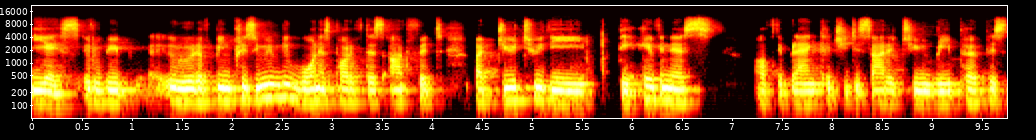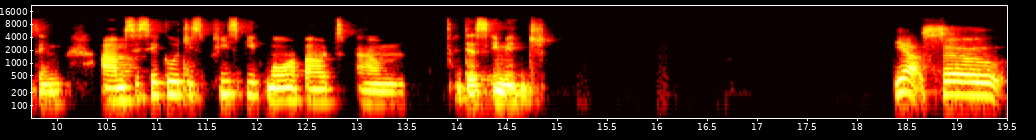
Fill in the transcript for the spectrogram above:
Yes, it would be. It would have been presumably worn as part of this outfit, but due to the the heaviness of the blanket, she decided to repurpose them. Um, Siseko, just please speak more about um, this image. Yeah, so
